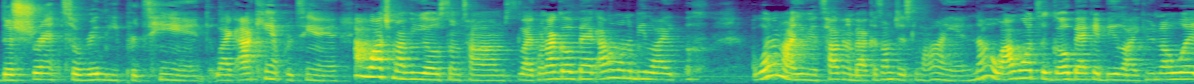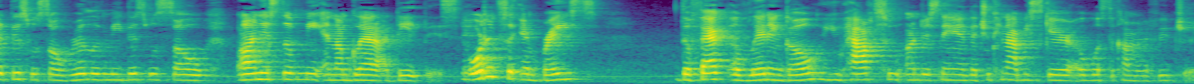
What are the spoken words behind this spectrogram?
the strength to really pretend. Like I can't pretend. I watch my videos sometimes. Like when I go back, I don't want to be like, what am I even talking about? Because I'm just lying. No, I want to go back and be like, you know what? This was so real of me. This was so honest of me. And I'm glad I did this. In order to embrace the fact of letting go, you have to understand that you cannot be scared of what's to come in the future.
